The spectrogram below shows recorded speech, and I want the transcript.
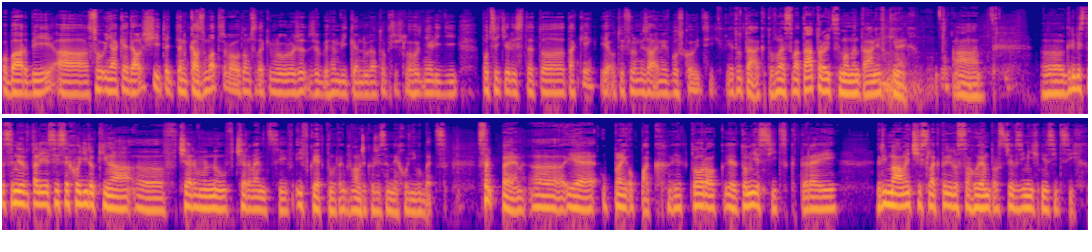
o Barbie a jsou i nějaké další. Teď ten Kazma třeba, o tom se taky mluvilo, že, že během víkendu na to přišlo hodně lidí. Pocitili jste to taky? Je o ty filmy zájmy v Boskovicích? Je to tak. Tohle je svatá trojice momentálně v kinech. A e, Kdybyste se mě dotali, jestli se chodí do kina e, v červnu, v červenci, i v květnu, tak bych vám řekl, že se nechodí vůbec. Srpen uh, je úplně opak. Je to rok, je to měsíc, který, kdy máme čísla, které dosahujeme prostě v zimních měsících.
